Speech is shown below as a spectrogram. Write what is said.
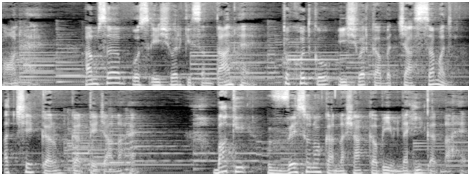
कौन है। हम सब उस ईश्वर की संतान हैं तो खुद को ईश्वर का बच्चा समझ अच्छे कर्म करते जाना है। बाकी व्यसनों का नशा कभी नहीं करना है,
